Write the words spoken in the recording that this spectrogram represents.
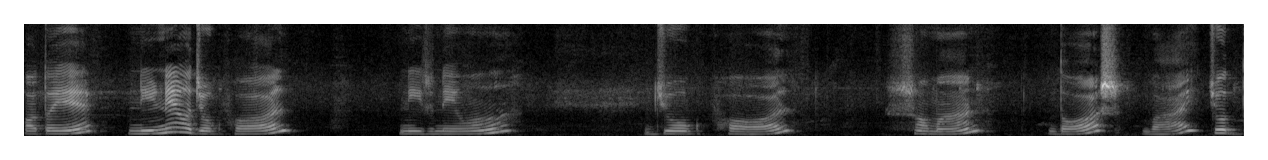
অতএব নির্ণেয় যোগফল নির্ণেয় যোগফল সমান দশ বাই চোদ্দ।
